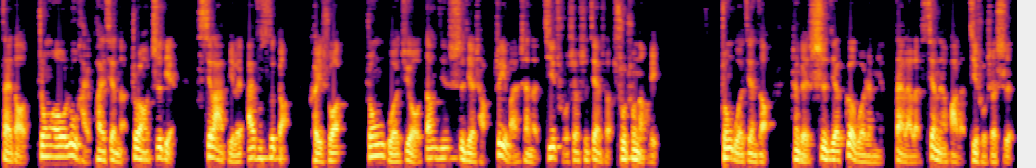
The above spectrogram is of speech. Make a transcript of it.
再到中欧陆海快线的重要支点希腊比雷埃夫斯港，可以说。中国具有当今世界上最完善的基础设施建设输出能力。中国建造正给世界各国人民带来了现代化的基础设施。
